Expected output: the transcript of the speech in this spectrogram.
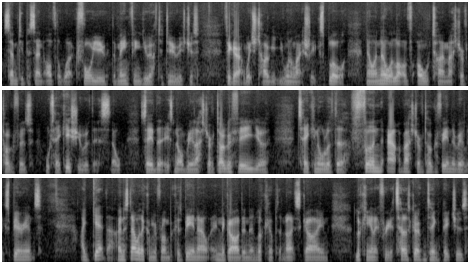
70% of the work for you. The main thing you have to do is just figure out which target you want to actually explore. Now I know a lot of old time astrophotographers will take issue with this. They'll say that it's not real astrophotography, you're taking all of the fun out of astrophotography and the real experience. I get that. I understand where they're coming from because being out in the garden and looking up at the night sky and looking at it through your telescope and taking pictures,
